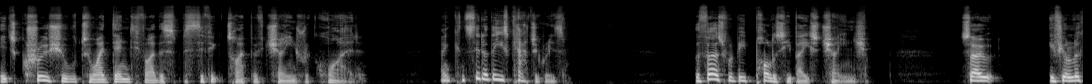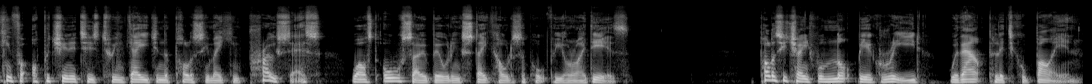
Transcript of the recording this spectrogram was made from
it's crucial to identify the specific type of change required. And consider these categories. The first would be policy based change. So, if you're looking for opportunities to engage in the policy making process whilst also building stakeholder support for your ideas, policy change will not be agreed without political buy in.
